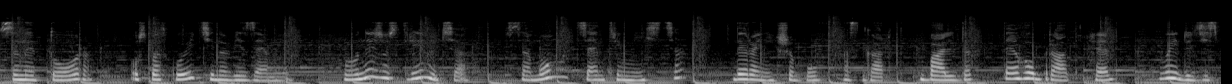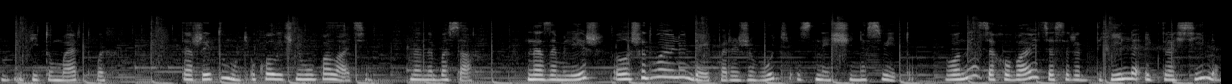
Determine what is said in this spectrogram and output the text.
сини Тора успадкують ці нові землі. Вони зустрінуться в самому центрі місця, де раніше був Асгард. Бальдер та його брат Гед вийдуть зі світу мертвих та житимуть у колишньому палаці на небесах. На землі ж лише двоє людей переживуть знищення світу. Вони заховаються серед гілля Іґґдрасілля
